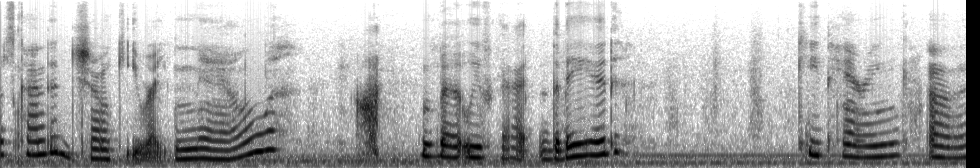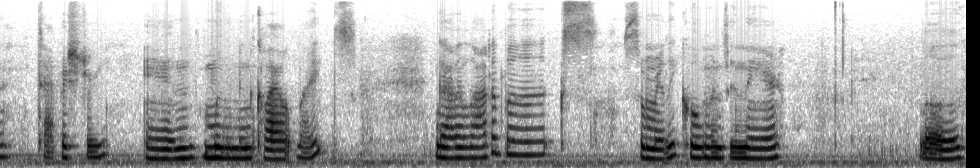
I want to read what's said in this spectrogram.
It's kind of junky right now. But we've got the bed, Keith Haring uh, tapestry, and moon and cloud lights. Got a lot of books, some really cool ones in there. Little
